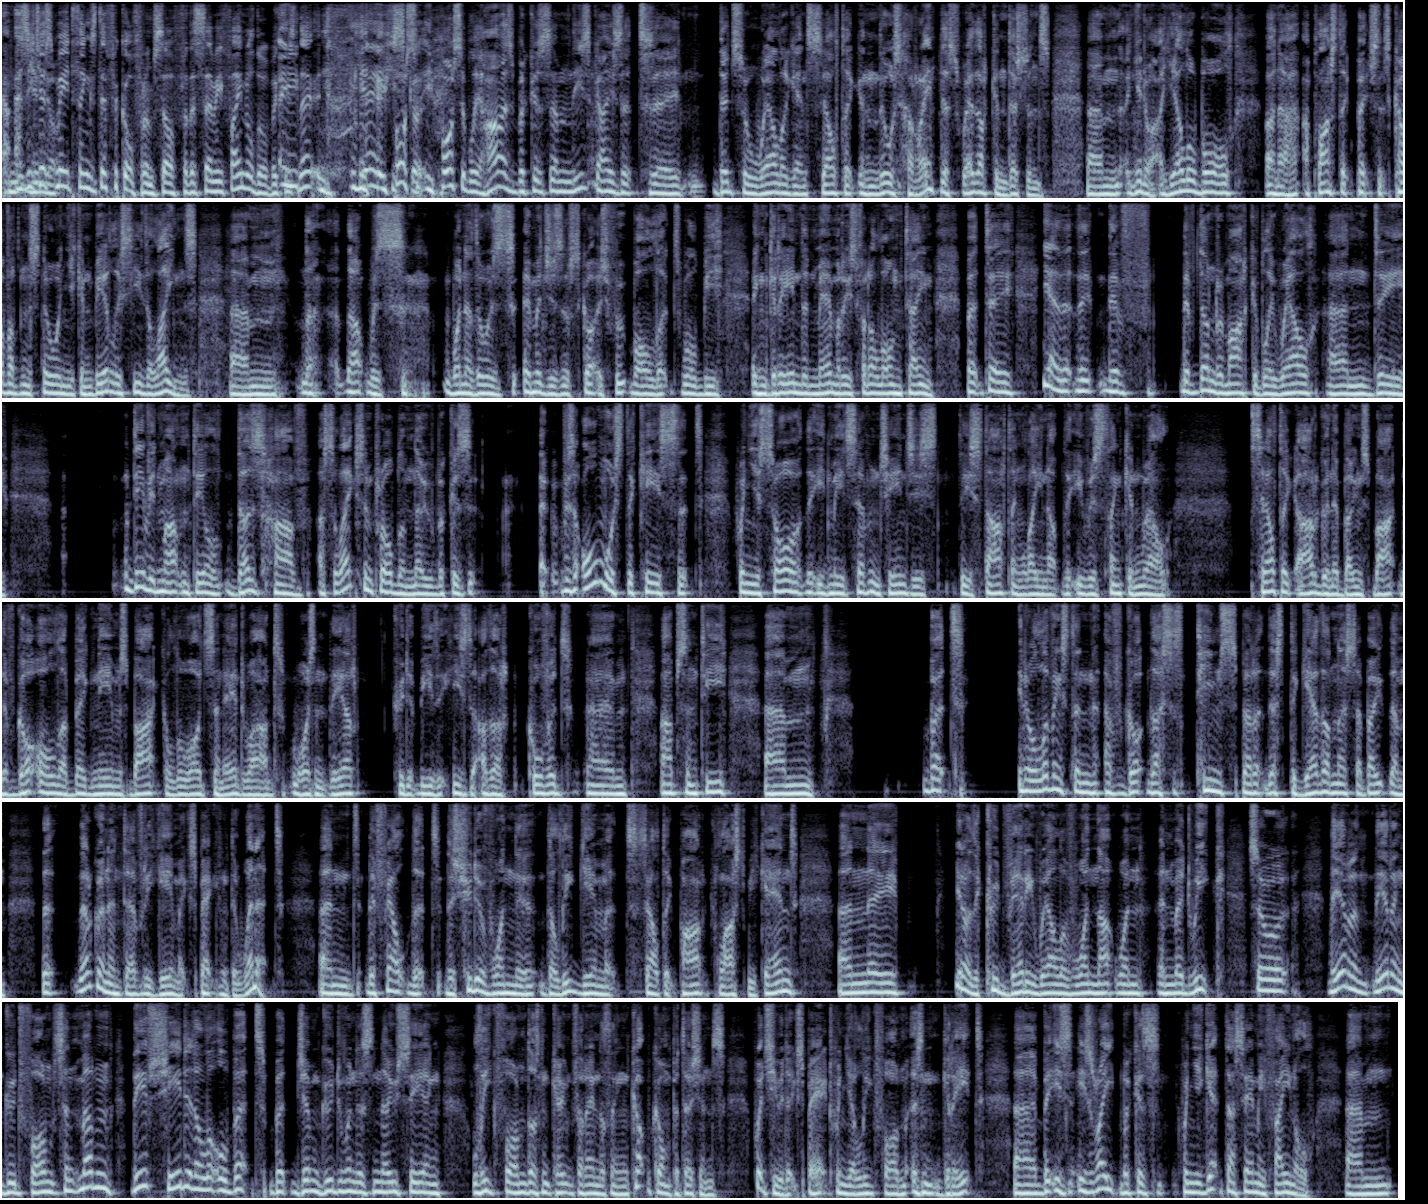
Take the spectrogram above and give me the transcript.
Has he just made things difficult for himself for the semi final, though? Because he, now, yeah, he, possi- he, possibly has, because um, these guys that uh, did so well against Celtic in those horrendous weather conditions, um, you know, a yellow ball on a, a, plastic pitch that's covered in snow and you can barely see the lines. Um, that, that was one of those images of Scottish football that will be ingrained in memories for a long time. But uh, yeah, they, they've they've done remarkably well, and. Uh, David Martindale does have a selection problem now because it was almost the case that when you saw that he'd made seven changes to his starting lineup, that he was thinking, well, Celtic are going to bounce back. They've got all their big names back, although Odsonne Edouard wasn't there. Could it be that he's the other COVID um, absentee? Um, but you know, Livingston have got this team spirit, this togetherness about them that they're going into every game expecting to win it and they felt that they should have won the, the league game at Celtic Park last weekend, and they. You know they could very well have won that one in midweek, so they're in they're in good form. St Mirren they've shaded a little bit, but Jim Goodwin is now saying league form doesn't count for anything in cup competitions, which you would expect when your league form isn't great. Uh, but he's he's right because when you get to a semi final, um,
